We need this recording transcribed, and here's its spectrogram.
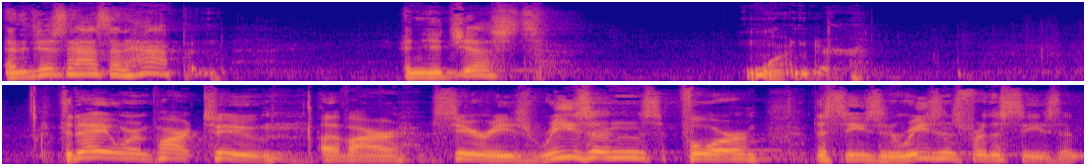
and it just hasn't happened. And you just wonder. Today, we're in part two of our series, Reasons for the Season. Reasons for the Season.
